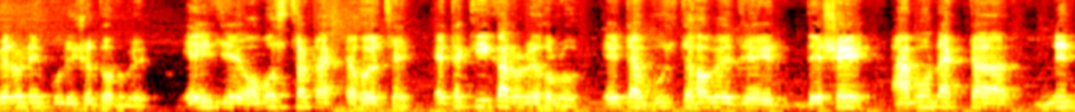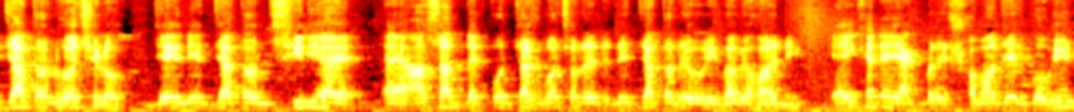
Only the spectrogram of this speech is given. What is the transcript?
বেরোলেই পুলিশে ধরবে। এই যে অবস্থাটা একটা হয়েছে, এটা কি কারণে হলো? এটা বুঝতে হবে যে দেশে এমন একটা নির্যাতন হয়েছিল, যে নির্যাতন সিরিয়ায় আসাদদের পঞ্চাশ বছরের নির্যাতনেও এইভাবে হয়নি। এইখানে একবারে সমাজের গভীর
